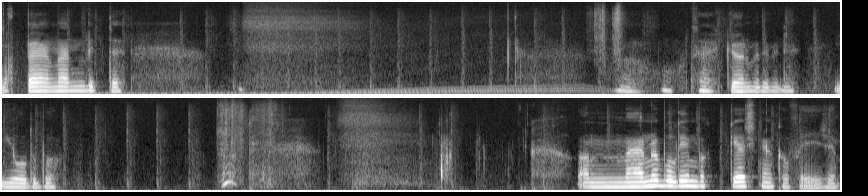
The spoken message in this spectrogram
oh be hemen bitti. Oh, oh, görmedi beni. İyi oldu bu. Lan mermi bulayım bak gerçekten kafayı yiyeceğim.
